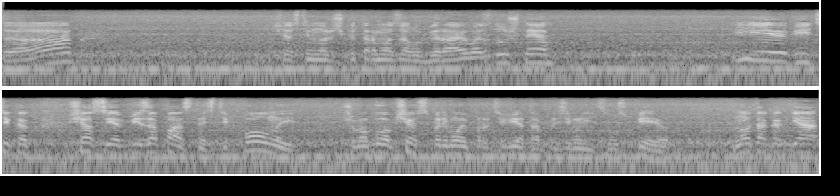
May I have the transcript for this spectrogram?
так. Сейчас немножечко тормоза убираю воздушные. И видите, как сейчас я в безопасности в полной, что могу вообще с прямой против ветра приземлиться, успею. Но так как я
